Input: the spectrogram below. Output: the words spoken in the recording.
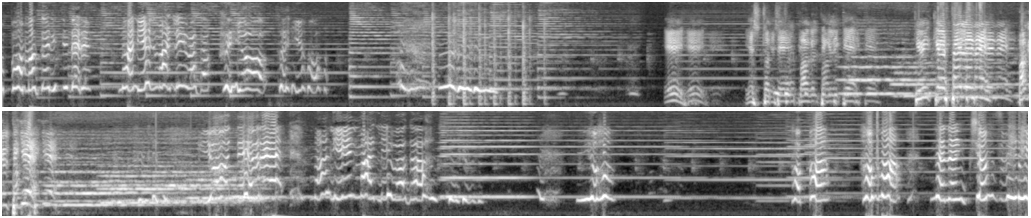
ಅಪ್ಪ ಅಮ್ಮ ಕರೀತಿದ್ದಾರೆ. ನಾನು ಏನ್ ಮಾಡ್ಲಿ ಇವಾಗ? ಅಯ್ಯೋ ಅಯ್ಯೋ. ಏ ಎಷ್ಟೊತ್ತೆ ಬಾಗಿಲು ತೆಗಿಲಿಕ್ಕೆ? ಕಿವಿ ಕೇಳ್ತಾ ಇಲ್ಲೇನೆ. ಬಾಗಿಲು ತೆಗಿ ಅಯ್ಯೋ ದೇವ್ರೆ ನಾನು ಏನ್ ಮಾಡ್ಲಿ ಇವಾಗ? ಅಯ್ಯೋ. ಅಪ್ಪ ಅಮ್ಮ ನನ್ನ ಕ್ಷಮಿಸ್ಬಿಡಿ.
